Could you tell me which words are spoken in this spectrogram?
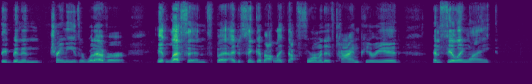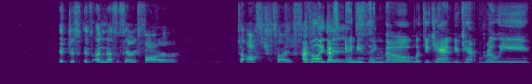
they've been in trainees or whatever, it lessens. But I just think about like that formative time period and feeling like it just is unnecessary fodder to ostracize. I feel like that's kids. anything though. Like you can't you can't really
